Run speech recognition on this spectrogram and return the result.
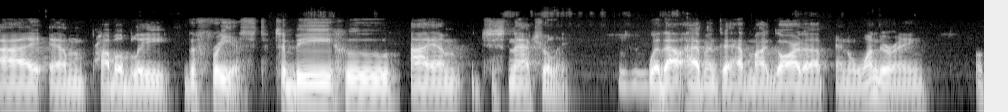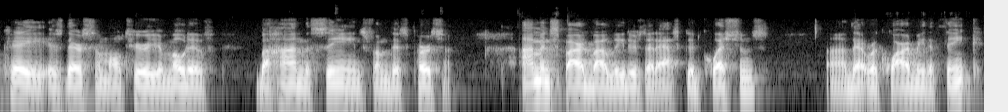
I am probably the freest to be who I am just naturally mm-hmm. without having to have my guard up and wondering okay, is there some ulterior motive behind the scenes from this person? I'm inspired by leaders that ask good questions, uh, that require me to think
